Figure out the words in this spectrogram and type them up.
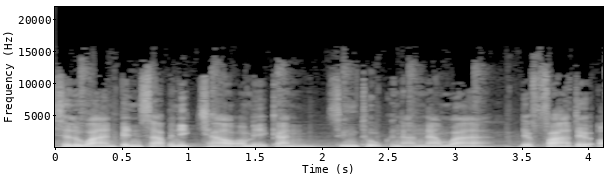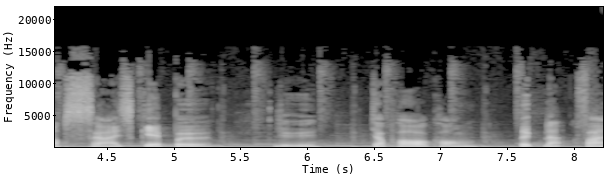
Sullivan เป็นสถาปนิกชาวอเมริกัน ซึ่งถูกขนานนามว่า the father of skyscraper หรือเจ้าพ่อของตึกละฟ้า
